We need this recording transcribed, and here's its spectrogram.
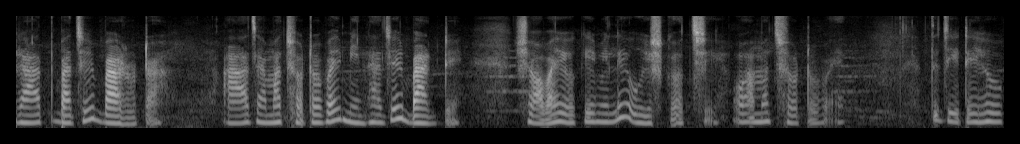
রাত বাজে বারোটা। আজ আমার ছোটো ভাই মিনহাজের বার্থডে। সবাই ওকে মিলে উইশ করছে। ও আমার ছোটো ভাই। তো যেটাই হোক,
